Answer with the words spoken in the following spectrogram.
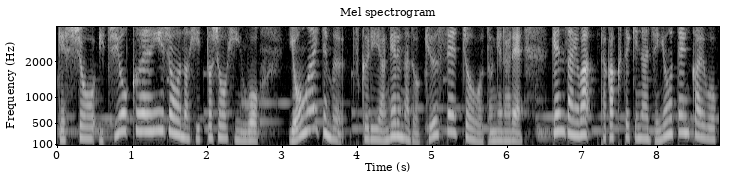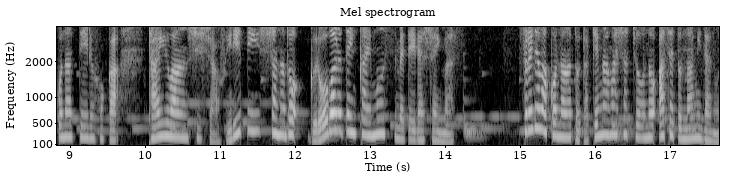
月賞1億円以上のヒット商品を4アイテム作り上げるなど急成長を遂げられ現在は多角的な事業展開を行っているほか台湾支社フィリピン支社などグローバル展開も進めていらっしゃいます。それではこの後竹川社長の汗と涙の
